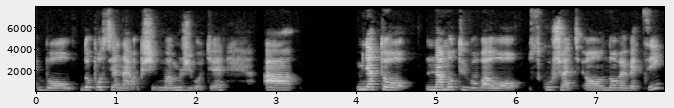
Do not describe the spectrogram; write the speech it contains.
bol doposiaľ najlepší v mojom živote a mňa to namotivovalo skúšať o, nové veci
